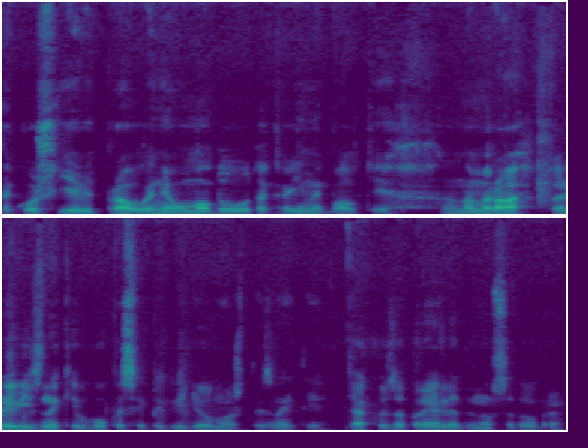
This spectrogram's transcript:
Також є відправлення у Молдову та країни Балтії. Номера перевізників в описі під відео можете знайти. Дякую за перегляди. На все добре.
